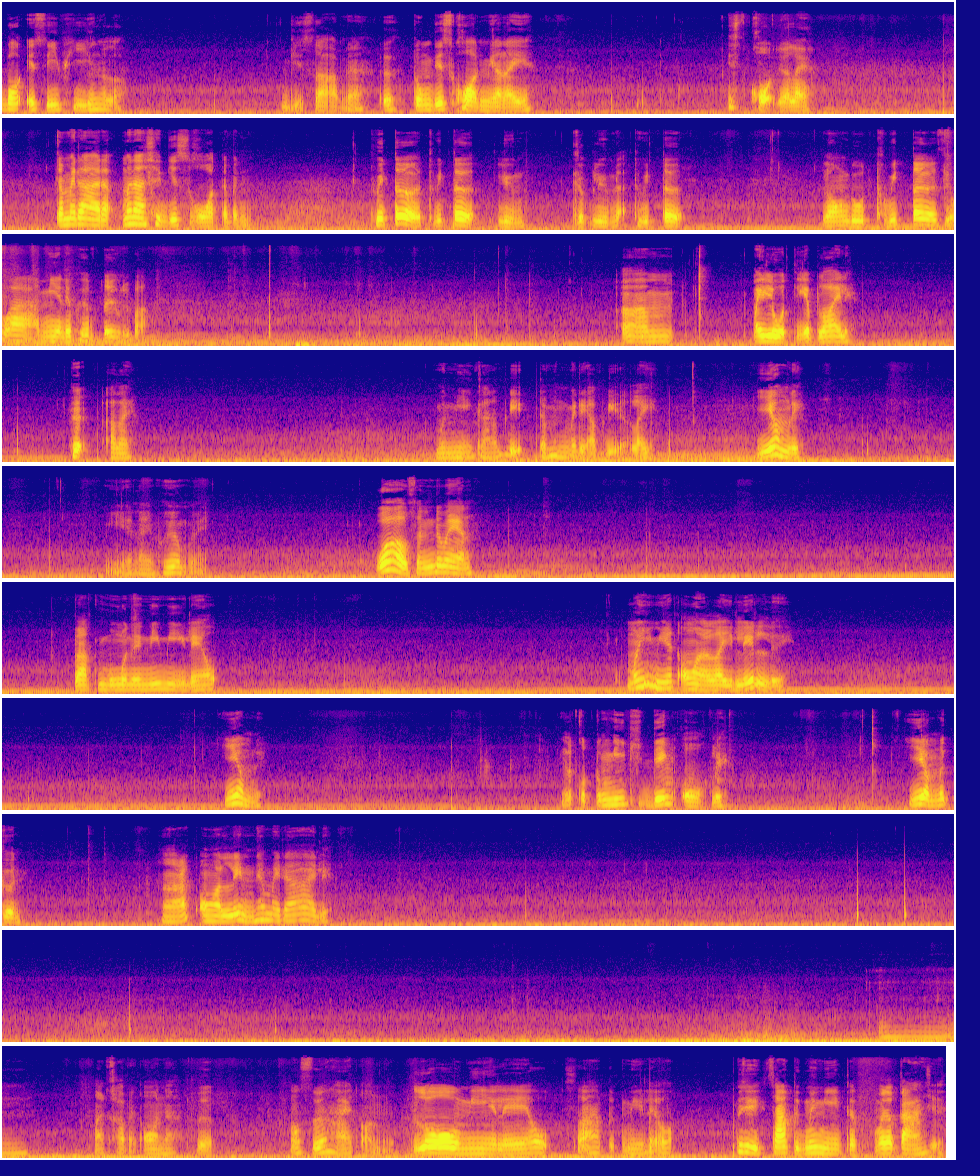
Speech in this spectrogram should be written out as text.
บอก SCP งั้นเหรอยี่สามนะ เออ ตรง Discord มีอะไร Discord หรืออะไรจะไม่ได้ละไม่น่าใช่ Discord แต่เป็น Twitter Twitter ลืม เกือบลืมละ Twitter ลองดู Twitter สิว่ามีอะไรเพิ่มเติมหรือเปล่า อืม ไม่โหลดเรียบร้อยเลย เฮ้อะไร มันมีการอัปเดต แต่มันไม่ได้อัปเดตอะไร เยี่ยมเลย มีอะไรเพิ่มไหมว้าวซันเดอร์แมนตัดมูในนี้มีแล้ว ไม่มีเอาอะไรเล่นเลย เยี่ยมเลย แล้วกดตรงนี้ที่เด้งออกเลย เยี่ยมเหลือเกิน หาออนเล่นแทบไม่ได้เลย อืม มาคาเป็นออนนะเพื่อต้องซื้อหายตอนโลมีแล้ว สร้างตึกมีแล้วไม่ใช่สร้างตึกไม่มีแต่ไม่ต้องการเฉย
